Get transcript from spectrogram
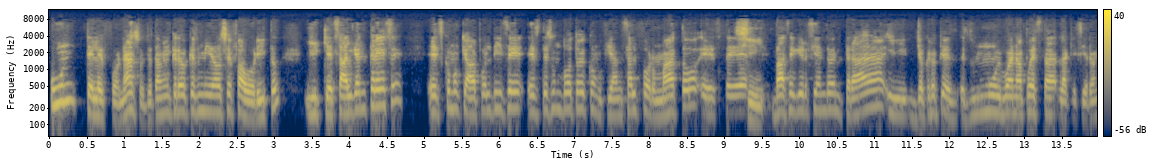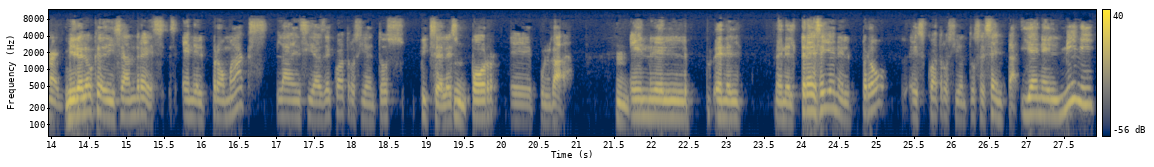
un telefonazo. Yo también creo que es mi 12 favorito y que salga en 13 es como que Apple dice, este es un voto de confianza al formato, este va a seguir siendo entrada y yo creo que es, muy buena apuesta la que hicieron ahí. Mire lo que dice Andrés, en el Pro Max la densidad es de 400 píxeles mm. por eh, pulgada. Mm. En, el, en, el, en el 13 y en el Pro es 460 y en el Mini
